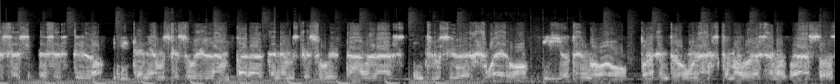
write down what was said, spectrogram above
ese, ese estilo y teníamos que subir lámparas, teníamos que subir tablas, inclusive fuego. Y yo tengo, por ejemplo, unas quemaduras en los brazos,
